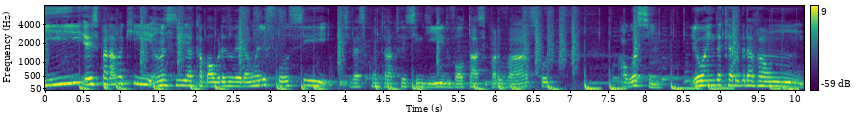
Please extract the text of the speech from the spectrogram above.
E eu esperava que antes de acabar o Brasileirão ele fosse tivesse contrato rescindido, voltasse para o Vasco, algo assim. Eu ainda quero gravar um,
